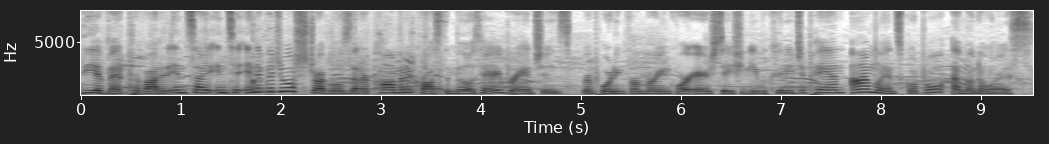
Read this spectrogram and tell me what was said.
The event provided insight into individual struggles that are common across the military branches. Reporting from Marine Corps Air Station Iwakuni, Japan, I'm Lance Corporal Emma Norris.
